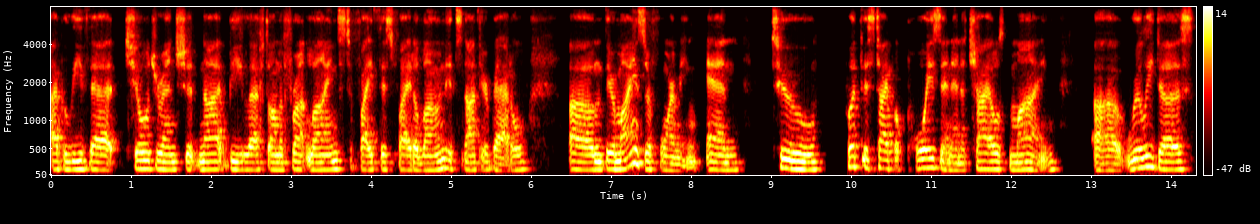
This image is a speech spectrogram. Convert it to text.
I believe that children should not be left on the front lines to fight this fight alone. It's not their battle. Um, their minds are forming. And to put this type of poison in a child's mind uh, really does,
